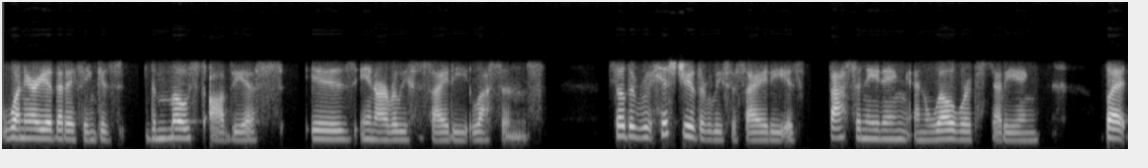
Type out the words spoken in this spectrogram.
One area that I think is the most obvious is in our Relief Society lessons. So, the history of the Relief Society is fascinating and well worth studying, but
